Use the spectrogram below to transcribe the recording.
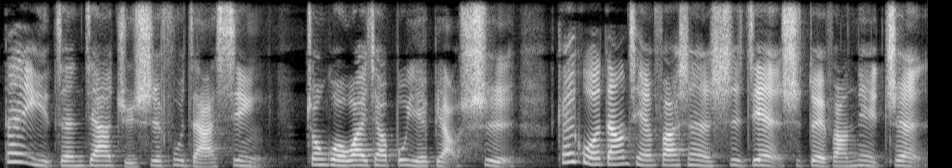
但已增加局势复杂性。中国外交部也表示，该国当前发生的事件是对方内政，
